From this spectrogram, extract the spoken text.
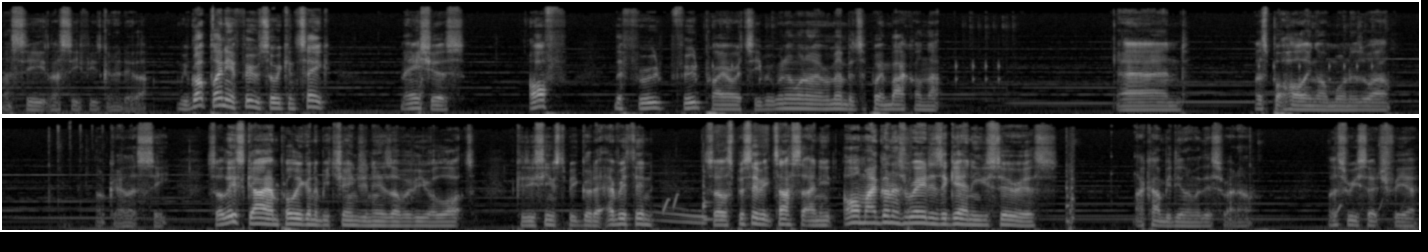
Let's see let's see if he's gonna do that. We've got plenty of food so we can take Macius off the food food priority, but we don't want to remember to put him back on that. And let's put hauling on one as well. Okay, let's see. So this guy, I'm probably going to be changing his overview a lot because he seems to be good at everything. So specific tasks that I need. Oh my goodness, raiders again. Are you serious? I can't be dealing with this right now. Let's research fear.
